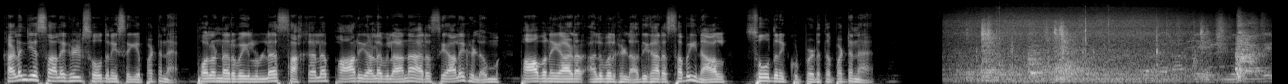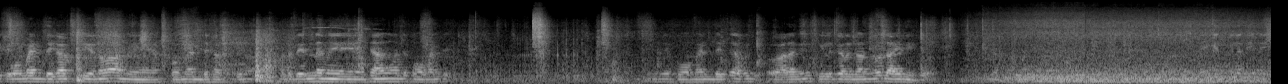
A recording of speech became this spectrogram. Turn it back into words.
களஞ்சிய சாலைகள் சோதனை செய்யப்பட்டன. பொலனறுவையில் உள்ள சகல பாரிய அளவிலான அரிசி ஆலைகளும் பாவனையாளர் அலுவல்கள் அதிகார சபையினால் சோதனைக்குட்படுத்தப்பட்டன. ඉනිවාරි කෝමෙන්ට් දෙකක් තියෙනවා මේ කෝමෙන්ට් දෙකක් තියෙනවා අපිට දෙන්න මේ ශාන්වන්ට කෝමෙන්ට් එක. මේ කෝමෙන්ට් දෙක අපි ඔයාලගෙන් ෆිල් කරගන්න ඕන ඩයිනික. මේකෙත් කියලා තියෙන එක.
